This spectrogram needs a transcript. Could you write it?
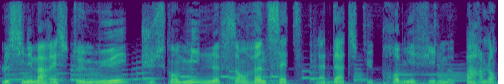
Le cinéma reste muet jusqu'en 1927, la date du premier film parlant.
